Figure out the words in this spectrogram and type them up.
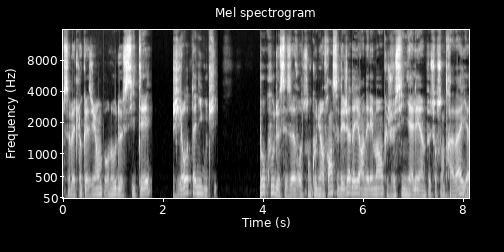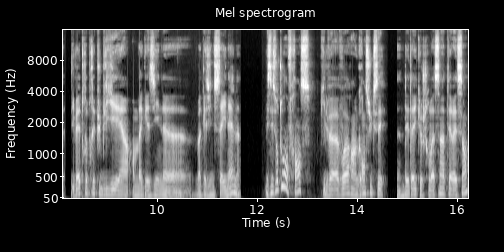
Ça va être l'occasion pour nous de citer Jiro Taniguchi. Beaucoup de ses œuvres sont connues en France. C'est déjà d'ailleurs un élément que je veux signaler un peu sur son travail. Il va être prépublié hein, en magazine, euh, magazine Seinen. Mais c'est surtout en France qu'il va avoir un grand succès. Un détail que je trouve assez intéressant.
